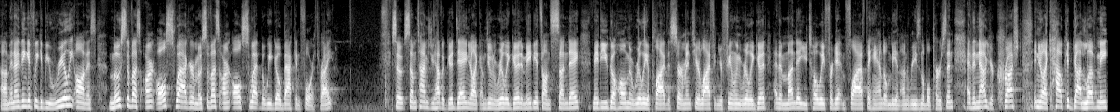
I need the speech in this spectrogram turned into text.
Um, and I think if we could be really honest, most of us aren't all swagger, most of us aren't all sweat, but we go back and forth, right? So sometimes you have a good day and you're like, I'm doing really good. And maybe it's on Sunday. Maybe you go home and really apply the sermon to your life and you're feeling really good. And then Monday you totally forget and fly off the handle and be an unreasonable person. And then now you're crushed and you're like, how could God love me?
